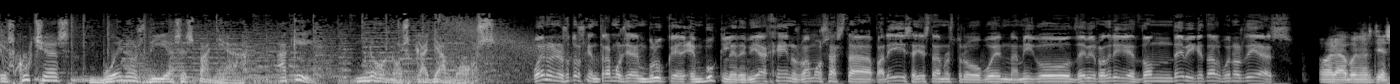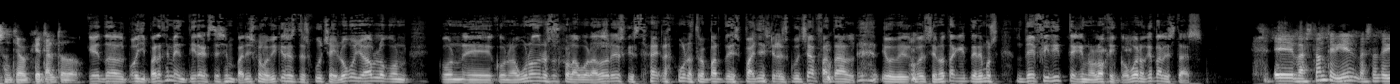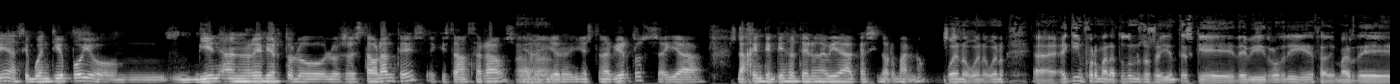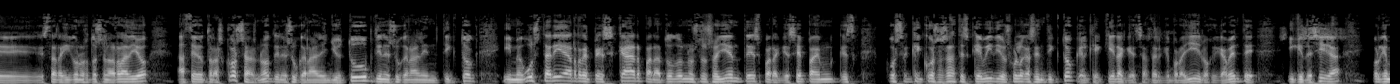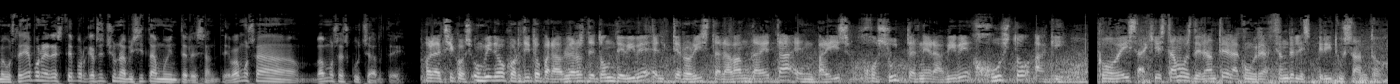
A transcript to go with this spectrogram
Escuchas Buenos Días España. Aquí no nos callamos. Bueno, y nosotros que entramos ya en bucle, en bucle de viaje, nos vamos hasta París. Ahí está nuestro buen amigo Debbie Rodríguez. Don Debbie, ¿qué tal? Buenos días. Hola, buenos días, Santiago. ¿Qué tal todo? ¿Qué tal? Oye, parece mentira que estés en París con lo vi que se te escucha. Y luego yo hablo con, con, eh, con alguno de nuestros colaboradores que está en alguna otra parte de España y se le escucha fatal. Digo, se nota que tenemos déficit tecnológico. Bueno, ¿qué tal estás? Eh, bastante bien, bastante bien. Hace buen tiempo yo mm, bien han reabierto los restaurantes eh, que estaban cerrados y ya, están abiertos. O sea, ya la gente empieza a tener una vida casi normal, ¿no? Bueno, bueno, bueno. Ah, hay que informar a todos nuestros oyentes que David Rodríguez, además de estar aquí con nosotros en la radio, hace otras cosas, ¿no? Tiene su canal en YouTube, tiene su canal en TikTok y me gustaría repescar para todos nuestros oyentes para que sepan qué, cosa, qué cosas haces, qué vídeos cuelgas en TikTok, el que quiera que se acerque por allí, lógicamente, y que te siga, porque me gustaría poner este porque has hecho una visita muy interesante. Vamos a, vamos a escucharte. Hola chicos, un vídeo cortito para hablaros de dónde vive el terrorista la banda ETA en París, Josú Ternera. Vive justo aquí. Como veis, aquí estamos delante de la congregación del Espíritu Santo.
